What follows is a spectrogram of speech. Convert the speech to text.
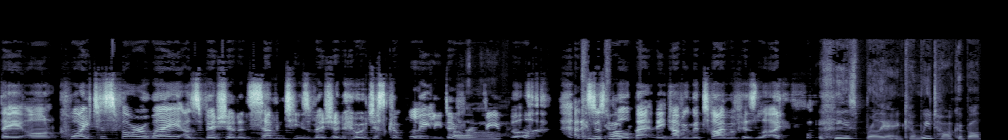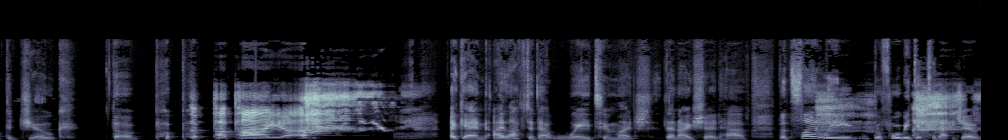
they aren't quite as far away as Vision and 70s Vision, who are just completely different Oh. people. And it's just talk- Paul Bettany having the time of his life. "He's brilliant." And can we talk about the joke? The p- p- The papaya. again, I laughed at that way too much than I should have. But slightly before we get to that joke,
